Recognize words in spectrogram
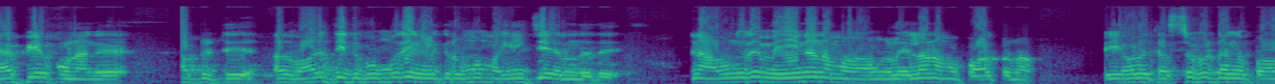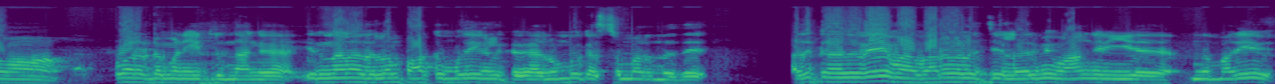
ஹாப்பியாக போனாங்க. சாப்பிட்டுட்டு அதை வாழ்த்திட்டு போகும்போது எங்களுக்கு ரொம்ப மகிழ்ச்சியாக இருந்தது. ஏன்னா அவங்க தான் மெயினாக நம்ம அவங்களெல்லாம் நம்ம பார்க்கணும். எவ்வளோ கஷ்டப்பட்டாங்க பாவம். போராட்டம் பண்ணிட்டு இருந்தாங்க. இருந்தாலும் அதெல்லாம் பார்க்கும்போது எங்களுக்கு ரொம்ப கஷ்டமா இருந்தது. அதுக்காகவே வ- வரவழைச்சு எல்லாருமே வாங்க நீங்க இந்த மாதிரி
